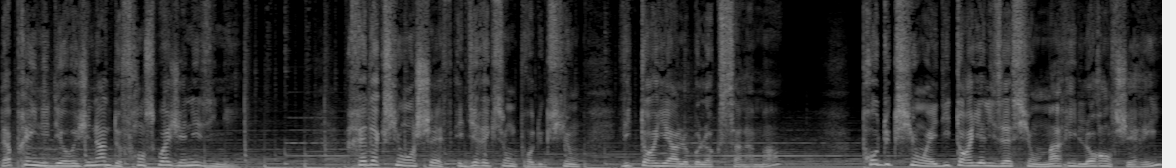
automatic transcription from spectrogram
d'après une idée originale de François Genesini. Rédaction en chef et direction de production Victoria Leboloc Salama. Production et éditorialisation Marie-Laurence Chéry.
